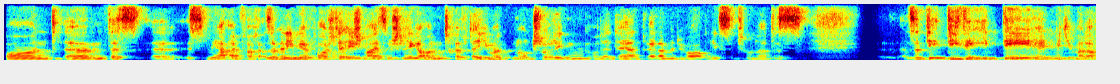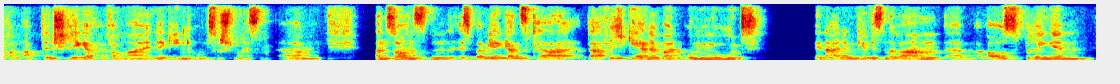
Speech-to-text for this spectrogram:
Und ähm, das äh, ist mir einfach, also wenn ich mir vorstelle, ich schmeiße einen Schläger und treffe da jemanden Unschuldigen oder der, der damit überhaupt nichts zu tun hat, das, also die, diese Idee hält mich immer davon ab, den Schläger einfach mal in der Gegend rumzuschmeißen. Ähm, ansonsten ist bei mir ganz klar, darf ich gerne meinen Unmut in einem gewissen Rahmen ähm, rausbringen,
